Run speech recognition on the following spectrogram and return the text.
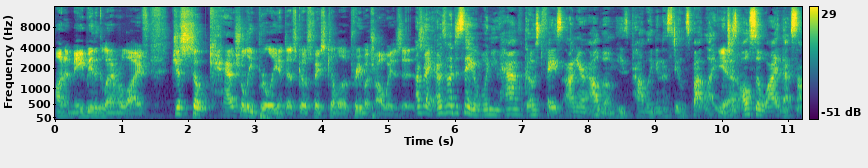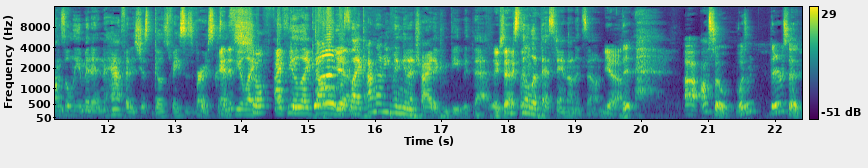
on "It maybe the Glamour Life" just so casually brilliant as Ghostface Killah pretty much always is. All right, I was about to say when you have Ghostface on your album, he's probably going to steal the spotlight, yeah. which is also why that song's only a minute and a half and it's just Ghostface's verse. Because And I feel like so I feel like good. Donald Yeah. was like, I'm not even going to try to compete with that. I'm just going to let that stand on its own. Yeah. The- uh, also, wasn't there was a,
